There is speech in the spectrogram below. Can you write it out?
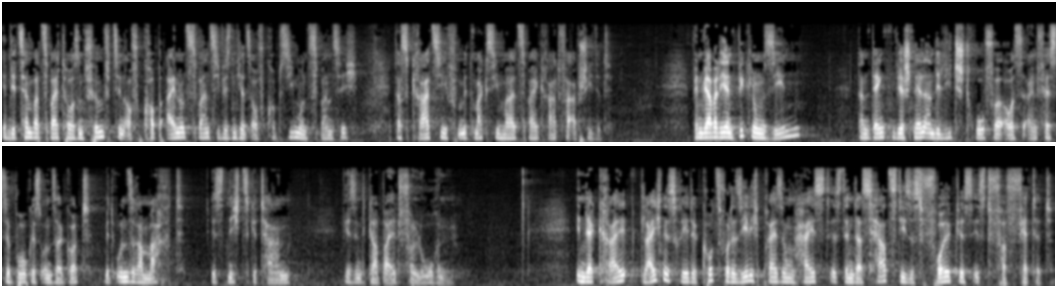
im Dezember 2015 auf COP21, wir sind jetzt auf COP27, das Grazi mit maximal zwei Grad verabschiedet. Wenn wir aber die Entwicklung sehen, dann denken wir schnell an die Liedstrophe aus Ein feste Burg ist unser Gott. Mit unserer Macht ist nichts getan. Wir sind gar bald verloren. In der Gleichnisrede kurz vor der Seligpreisung heißt es, denn das Herz dieses Volkes ist verfettet.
